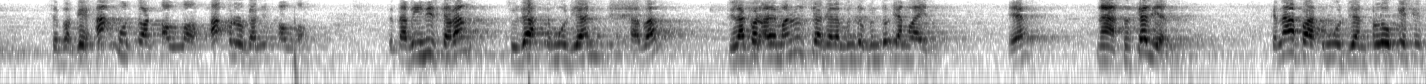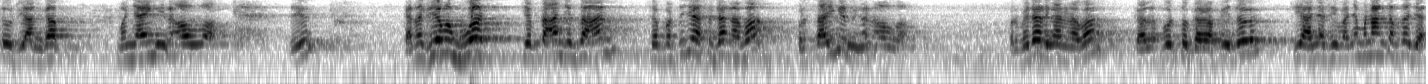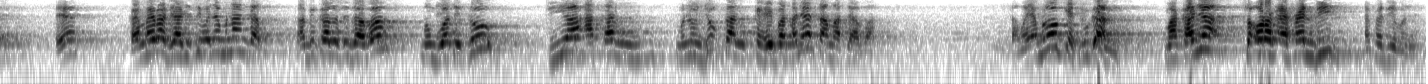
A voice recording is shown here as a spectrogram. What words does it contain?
sebagai hak mutlak Allah, hak prerogatif Allah. Tetapi ini sekarang sudah kemudian apa? dilakukan oleh manusia dalam bentuk-bentuk yang lain. Ya. Nah, sekalian, kenapa kemudian pelukis itu dianggap menyaingi Allah? Ya? Karena dia membuat ciptaan-ciptaan sepertinya sedang apa? Bersaing dengan Allah. Berbeda dengan apa? Kalau fotografi itu dia hanya sifatnya menangkap saja. Ya. Kamera dia hanya sifatnya menangkap. Tapi kalau sudah apa? Membuat itu dia akan menunjukkan kehebatannya sama siapa? Sama yang melukis, bukan? Makanya seorang Effendi, Effendi mana?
